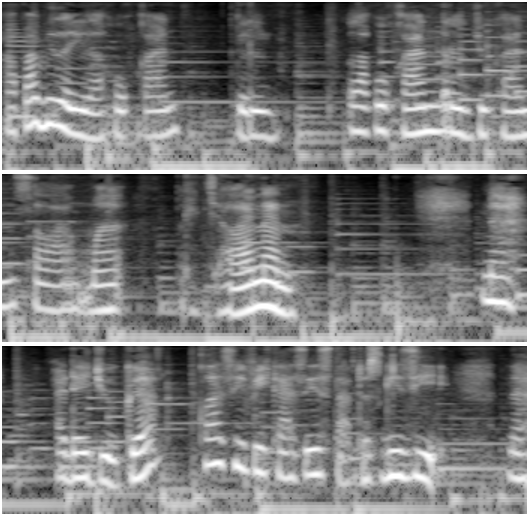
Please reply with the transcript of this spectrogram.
apabila dilakukan dilakukan rujukan selama perjalanan. Nah, ada juga klasifikasi status gizi. Nah,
